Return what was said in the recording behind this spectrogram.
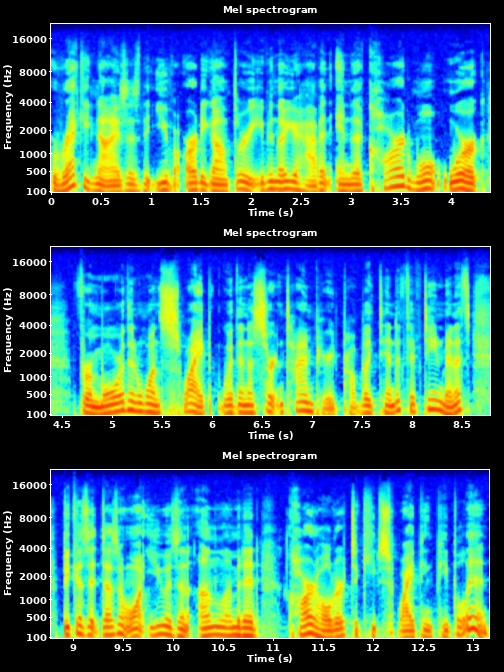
recognizes that you've already gone through, even though you haven't, and the card won't work for more than one swipe within a certain time period, probably 10 to 15 minutes, because it doesn't want you as an unlimited card holder to keep swiping people in.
